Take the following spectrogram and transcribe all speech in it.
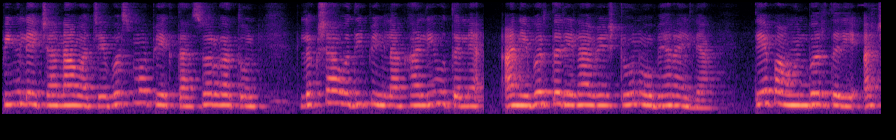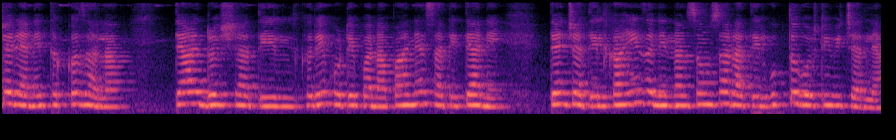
पिंगलेच्या नावाचे भस्म फेकता स्वर्गातून लक्षावधी पिंगला खाली उतरल्या आणि भरतरीला वेष्टून उभ्या राहिल्या. ते पाहून भरतरी आश्चर्याने थक्क झाला. त्या दृश्यातील खरे खोटेपणा पाहण्यासाठी त्याने त्यांच्यातील काही जणींना संसारातील गुप्त गोष्टी विचारल्या.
